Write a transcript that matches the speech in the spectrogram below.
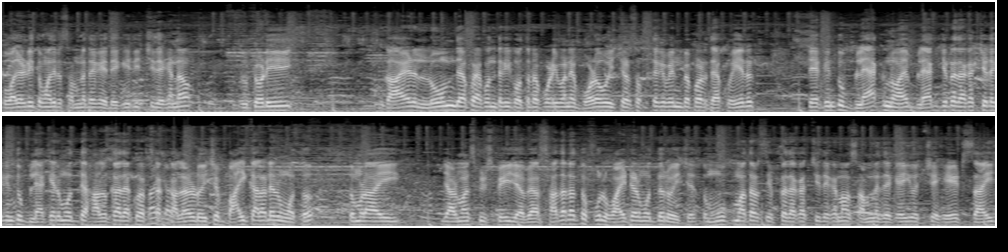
কোয়ালিটি তোমাদের সামনে থেকে দেখিয়ে দিচ্ছি দেখে নাও। দুটোরই গায়ের লোম দেখো এখন থেকে কতটা পরিমাণে বড় হয়েছে। আর সব থেকে মেন ব্যাপার দেখো এর এটা কিন্তু ব্ল্যাক নয়। ব্ল্যাক যেটা দেখাচ্ছে এটা কিন্তু ব্ল্যাকের মধ্যে হালকা দেখো একটা কালার রয়েছে বাই কালারের মতো। তোমরা এই জার্মান স্পিডস পেয়ে যাবে। আর সাদাটা তো ফুল হোয়াইটের মধ্যে রয়েছে। তো মুখ মাথার শেপটা দেখাচ্ছি দেখে নাও সামনে দেখেই হচ্ছে হেড সাইজ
